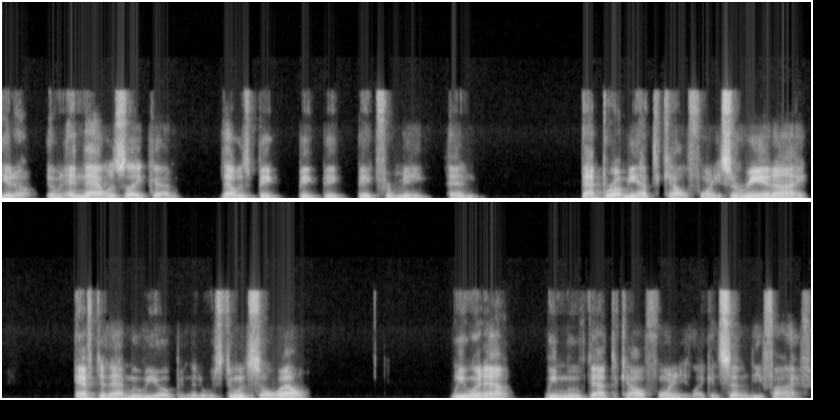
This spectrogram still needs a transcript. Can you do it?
you know, and that was like um, that was big, big, big, big for me, and that brought me out to California. So Rhea and I, after that movie opened and it was doing so well, we went out. We moved out to California, like in '75.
